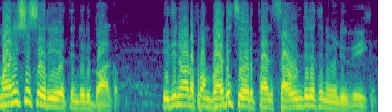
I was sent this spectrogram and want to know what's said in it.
മനുഷ്യ ശരീരത്തിന്റെ ഒരു ഭാഗം. ഇതിനോടൊപ്പം വടി ചേർത്താൽ സൗന്ദര്യത്തിന് വേണ്ടി ഉപയോഗിക്കും.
